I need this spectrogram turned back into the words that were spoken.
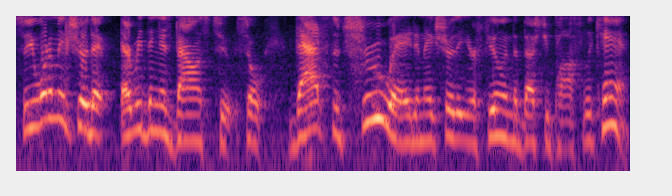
So you want to make sure that everything is balanced too. So that's the true way to make sure that you're feeling the best you possibly can.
